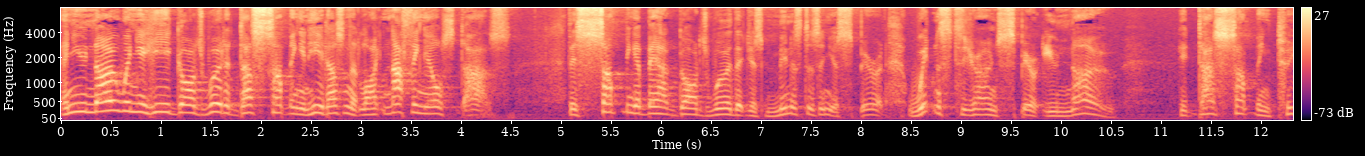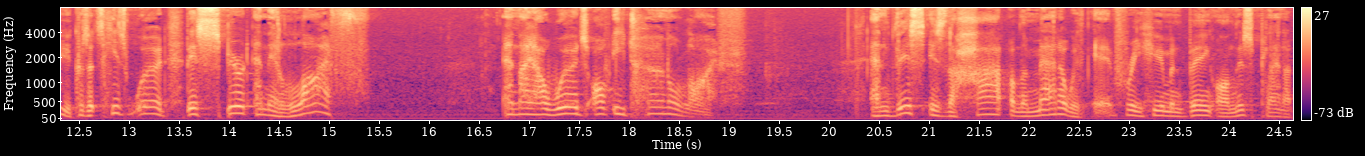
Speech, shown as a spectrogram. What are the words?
And you know when you hear God's word, it does something in here, doesn't it? Like nothing else does. There's something about God's word that just ministers in your spirit, witness to your own spirit. You know it does something to you because it's His word. They're spirit and they're life. And they are words of eternal life. And this is the heart of the matter with every human being on this planet.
